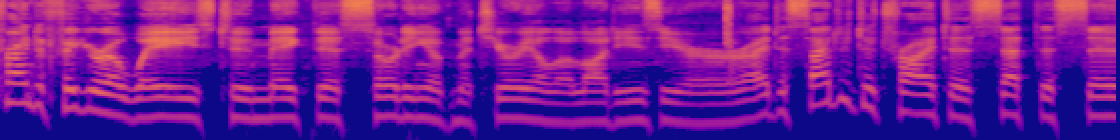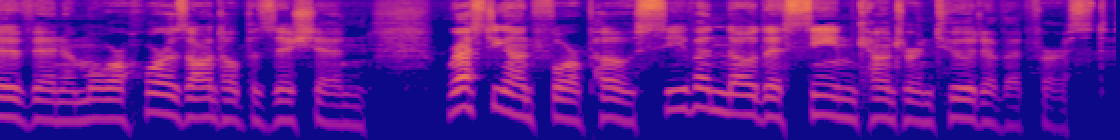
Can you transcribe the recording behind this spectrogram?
Trying to figure out ways to make this sorting of material a lot easier, I decided to try to set the sieve in a more horizontal position, resting on four posts, even though this seemed counterintuitive at first.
